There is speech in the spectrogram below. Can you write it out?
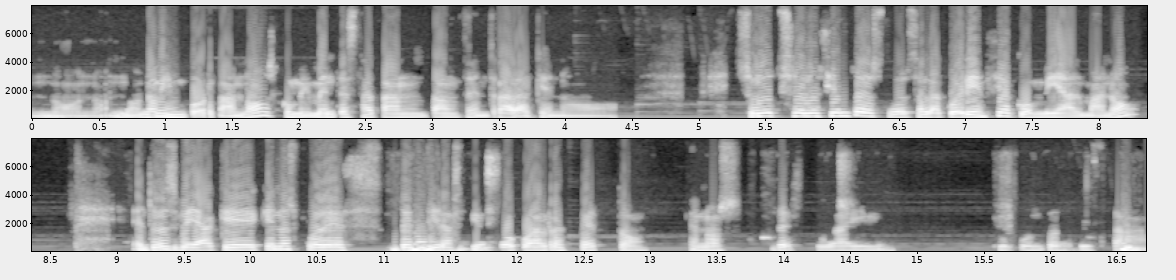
no, no, no, me importan, ¿no? Como mi mente está tan, tan centrada que no... Solo, solo siento esto, o sea, la coherencia con mi alma, ¿no? Entonces, vea, ¿qué, qué nos puedes decir así un poco al respecto? Que nos des tú ahí tu punto de vista.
